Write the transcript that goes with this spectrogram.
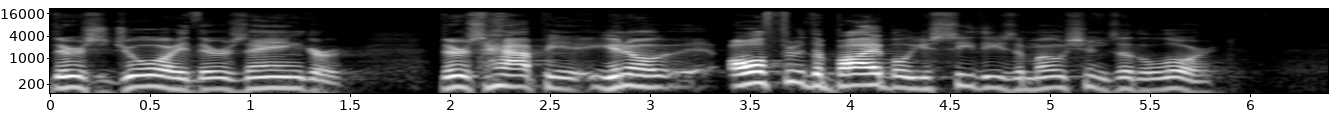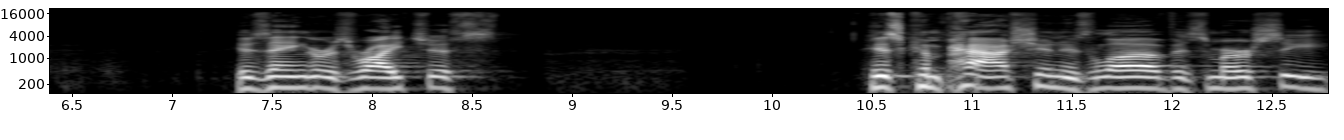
there's joy, there's anger, there's happy. You know, all through the Bible, you see these emotions of the Lord. His anger is righteous, his compassion, his love, his mercy,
